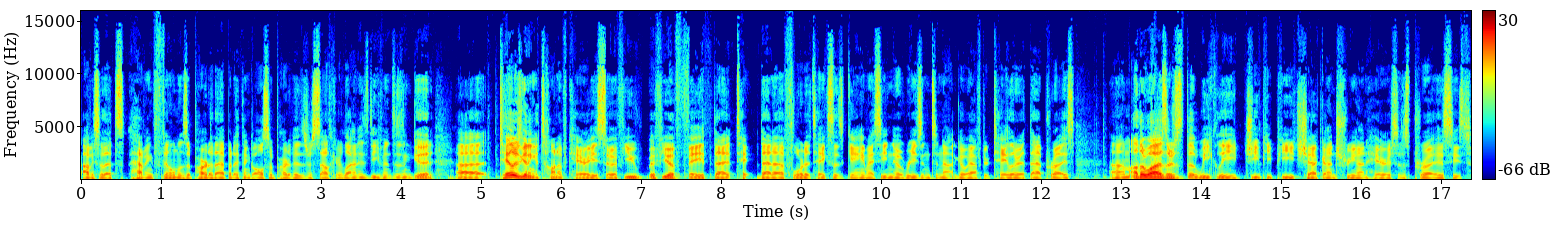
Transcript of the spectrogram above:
Obviously, that's having film as a part of that, but I think also part of it is just South Carolina's defense isn't good. Uh, Taylor's getting a ton of carries, so if you if you have faith that ta- that uh, Florida takes this game, I see no reason to not go after Taylor at that price. Um, otherwise, there's the weekly GPP check on Treon Harris's price. He's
